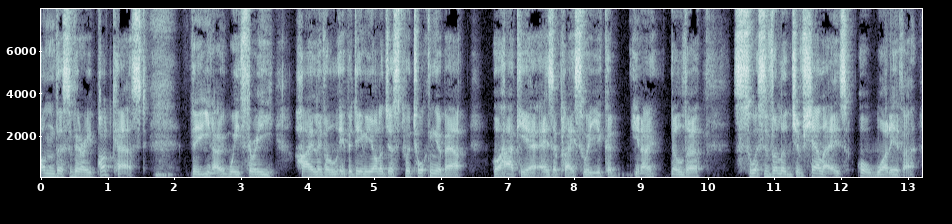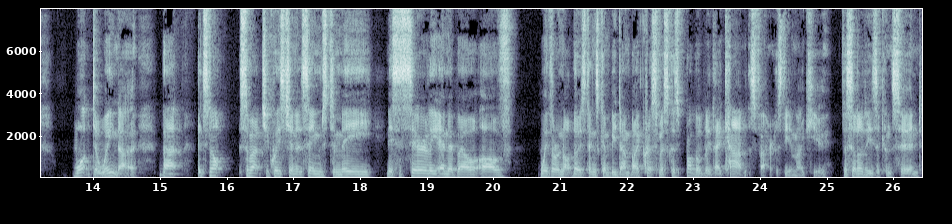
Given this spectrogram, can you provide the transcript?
on this very podcast, the you know we three high level epidemiologists were talking about Ohakea as a place where you could you know build a Swiss village of chalets or whatever. What do we know? But it's not so much a question, it seems to me, necessarily, Annabelle, of whether or not those things can be done by Christmas, because probably they can't as far as the MIQ facilities are concerned.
